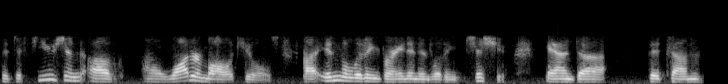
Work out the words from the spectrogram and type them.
the diffusion of uh, water molecules in the living brain and in living tissue, and that um,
